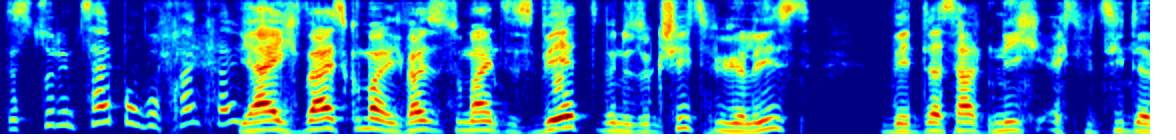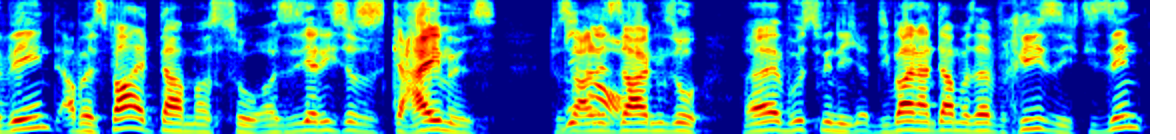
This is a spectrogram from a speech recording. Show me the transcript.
Das ist zu dem Zeitpunkt, wo Frankreich. Ja, ich weiß, guck mal, ich weiß, was du meinst. Es wird, wenn du so Geschichtsbücher liest, wird das halt nicht explizit erwähnt, aber es war halt damals so. Also es ist ja nicht, so, dass es geheim ist. Dass Genau. alle sagen so, hä, wussten wir nicht. Die waren halt damals einfach riesig. Die sind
